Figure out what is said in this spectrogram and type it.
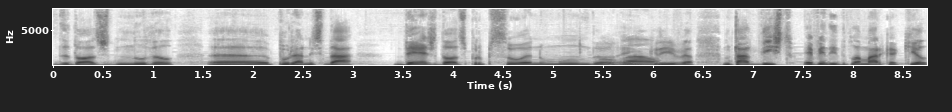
de doses de noodle ah, por ano. Isto dá 10 doses por pessoa no mundo. É Uau. incrível. Metade disto é vendido pela marca que ele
